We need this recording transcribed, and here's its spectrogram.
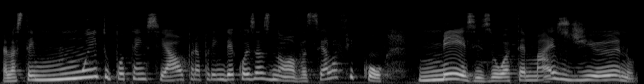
elas têm muito potencial para aprender coisas novas. Se ela ficou meses ou até mais de ano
